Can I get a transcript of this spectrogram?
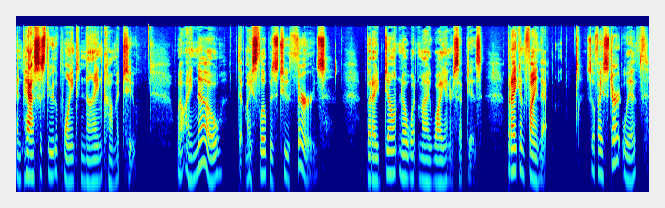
and passes through the point 9 comma 2. Well, I know that my slope is 2 thirds, but I don't know what my y-intercept is. But I can find that. So if I start with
